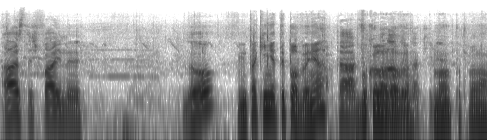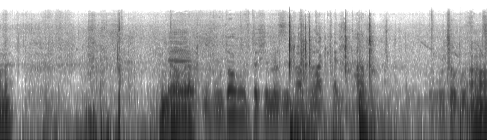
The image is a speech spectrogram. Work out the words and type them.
Ale jesteś fajny. No? No taki nietypowy, nie? Tak. Dwukolorowy. podpalany Taki, no, nie? podpalany. Dobra. E, u bulldogów to się nazywa black and tan. U bulldogów Aha,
